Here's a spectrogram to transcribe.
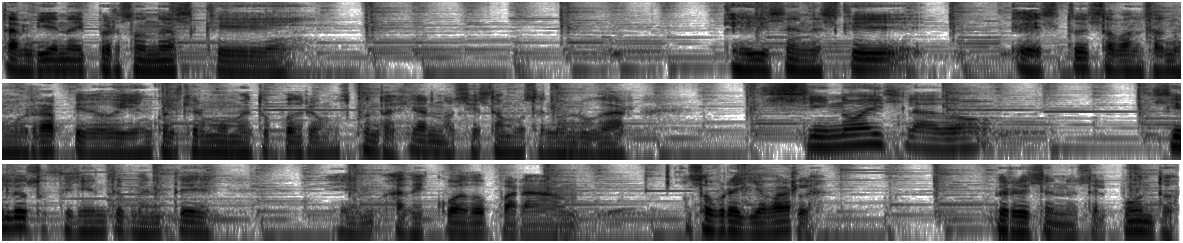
También hay personas que, que dicen es que esto está avanzando muy rápido y en cualquier momento podríamos contagiarnos si estamos en un lugar, si no aislado, sí lo suficientemente em, adecuado para sobrellevarla. Pero ese no es el punto.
